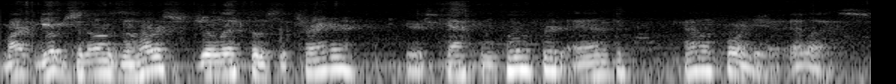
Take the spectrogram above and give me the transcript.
Mark Gibson owns the horse. Joe Lithgow's the trainer. Here's Kathryn Pulford and California LS.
